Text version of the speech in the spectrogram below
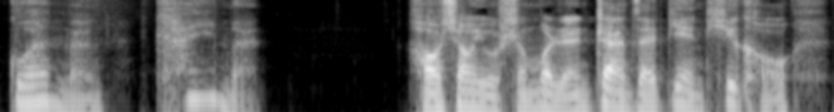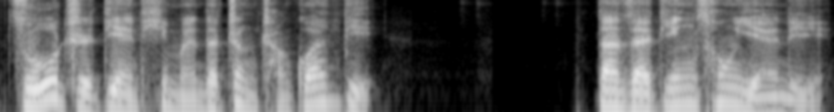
关门，开门，好像有什么人站在电梯口，阻止电梯门的正常关闭。但在丁聪眼里，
